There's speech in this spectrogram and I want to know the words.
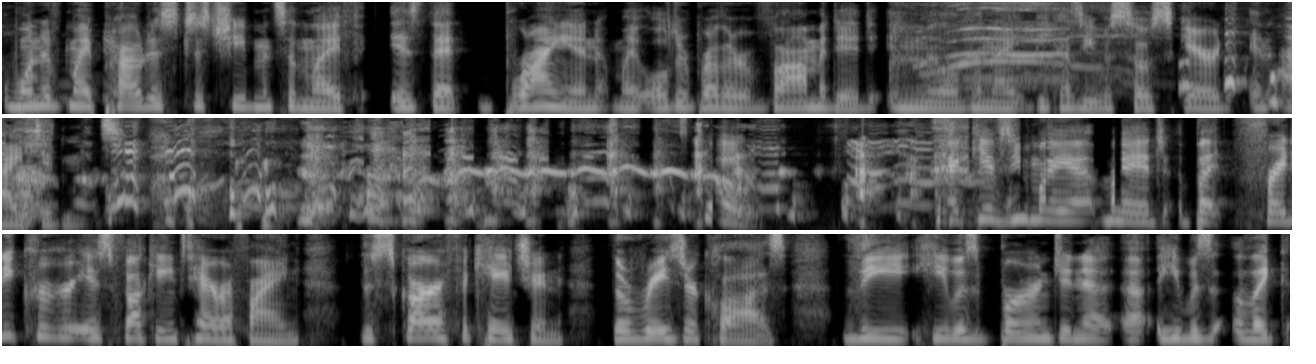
One of my proudest achievements in life is that Brian, my older brother, vomited in the middle of the night because he was so scared, and I didn't. so that gives you my uh, my edge. But Freddy Krueger is fucking terrifying. The scarification, the razor claws, the he was burned in a uh, he was like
